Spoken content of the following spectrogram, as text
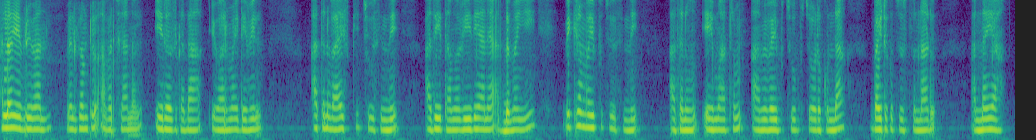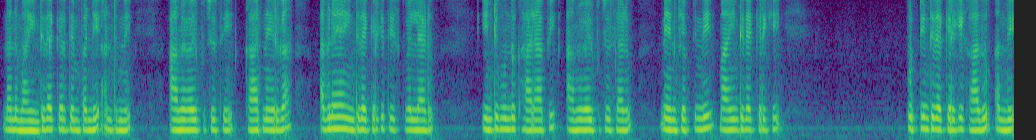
Hello everyone welcome to our channel ఈరోజు కదా you are my devil అతని వాయిస్కి చూసింది. అది తమ వీధి అని అర్థమయ్యి విక్రమ్ వైపు చూసింది. అతను ఏమాత్రం ఆమె వైపు చూపు చూడకుండా బయటకు చూస్తున్నాడు. అన్నయ్య నన్ను మా ఇంటి దగ్గర దింపండి అంటుంది. ఆమె వైపు చూసి కారు నేరుగా అభినయ ఇంటి దగ్గరికి తీసుకువెళ్ళాడు. ఇంటి ముందు కారు ఆపి ఆమె వైపు చూశాడు. నేను చెప్పింది మా ఇంటి దగ్గరికి పుట్టింటి దగ్గరికి కాదు అంది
